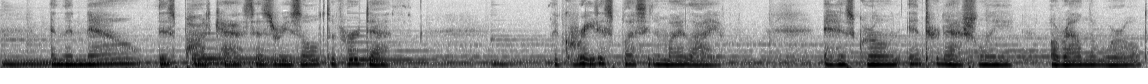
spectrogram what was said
and then now this podcast, as a result of her death, the greatest blessing in my life, it has grown internationally around the world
